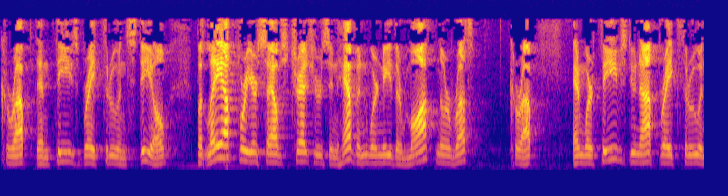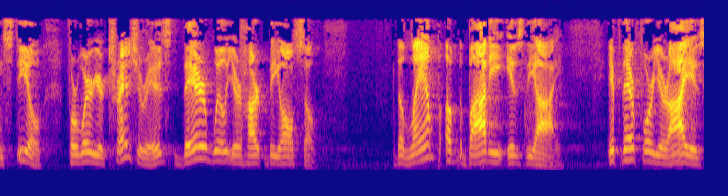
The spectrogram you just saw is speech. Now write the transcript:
corrupt and thieves break through and steal. But lay up for yourselves treasures in heaven where neither moth nor rust corrupt and where thieves do not break through and steal. For where your treasure is, there will your heart be also. The lamp of the body is the eye. If therefore your eye is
